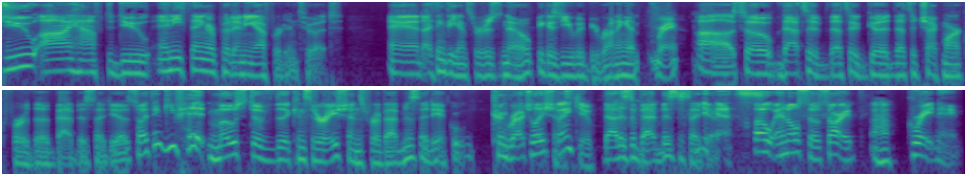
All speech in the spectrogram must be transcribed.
do I have to do anything or put any effort into it? And I think the answer is no, because you would be running it. Right. Uh, so that's a that's a good that's a check mark for the bad business idea. So I think you've hit most of the considerations for a bad business idea. Congratulations. Thank you. That is a bad business idea. Yes. Oh, and also, sorry, Uh-huh. great name.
